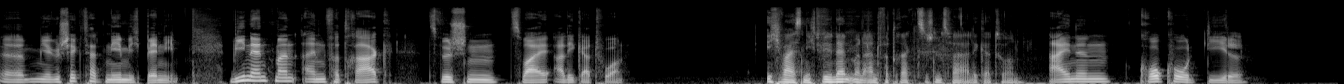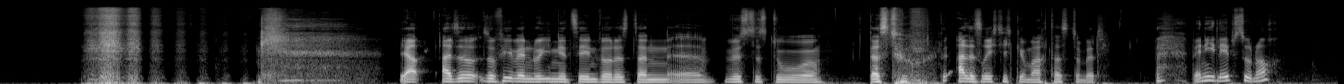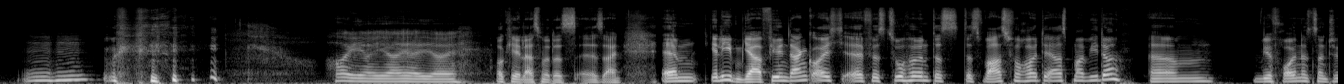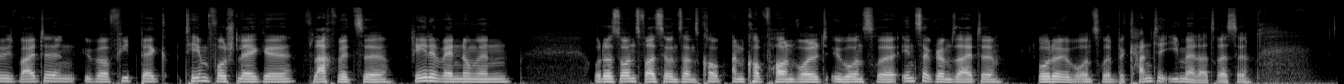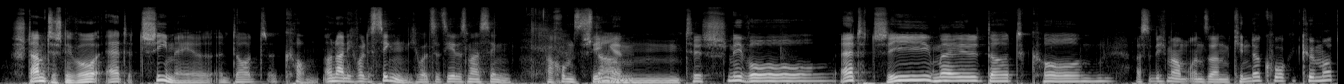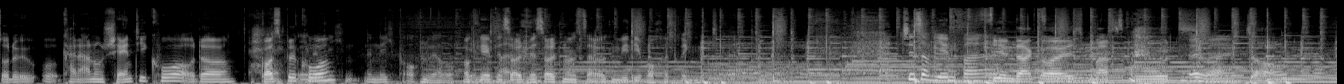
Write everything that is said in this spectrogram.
äh, mir geschickt hat, nämlich Benny. Wie nennt man einen Vertrag zwischen zwei Alligatoren? Ich weiß nicht, wie nennt man einen Vertrag zwischen zwei Alligatoren? Einen Krokodil. ja, also Sophie, wenn du ihn jetzt sehen würdest, dann äh, wüsstest du, dass du alles richtig gemacht hast damit. Benny, lebst du noch? Mhm. hoi, hoi, hoi, hoi. Okay, lassen wir das äh, sein. Ähm, ihr Lieben, ja, vielen Dank euch äh, fürs Zuhören. Das, das war's für heute erstmal wieder. Ähm, wir freuen uns natürlich weiterhin über Feedback, Themenvorschläge, Flachwitze, Redewendungen oder sonst was ihr uns ans Kopf, an den Kopf hauen wollt über unsere Instagram-Seite oder über unsere bekannte E-Mail-Adresse. Stammtischniveau at gmail.com. Oh nein, ich wollte singen. Ich wollte es jetzt jedes Mal singen. Warum singen? Stammtischniveau at gmail.com. Hast du dich mal um unseren Kinderchor gekümmert oder keine Ahnung, Shanty-Chor oder Gospelchor? Nee, nicht, nicht brauchen wir aber. Okay, wir, soll, wir sollten uns da irgendwie die Woche dringend äh, Tschüss auf jeden Fall. Vielen Dank euch. Macht's gut. Bye, bye. Ciao.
